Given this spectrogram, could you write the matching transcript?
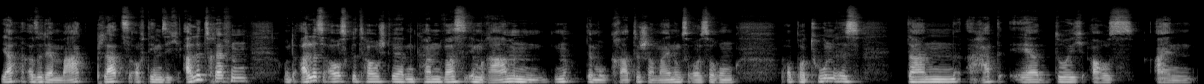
ja, also der Marktplatz, auf dem sich alle treffen und alles ausgetauscht werden kann, was im Rahmen ne, demokratischer Meinungsäußerung opportun ist, dann hat er durchaus einen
